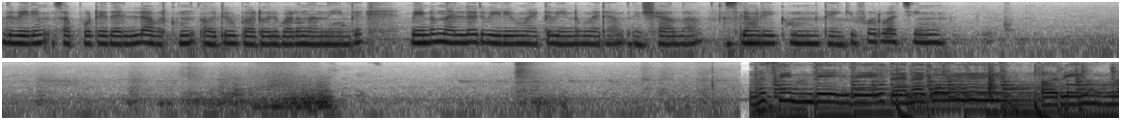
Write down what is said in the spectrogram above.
ഇതുവരെയും സപ്പോർട്ട് ചെയ്ത എല്ലാവർക്കും ഒരുപാട് ഒരുപാട് നന്ദിയുണ്ട്. വീണ്ടും നല്ലൊരു വീഡിയോയുമായിട്ട് വീണ്ടും വരാം. ഇൻഷാല്ല അസ്സാം വലൈക്കും താങ്ക് യു ഫോർ വാച്ചിങ് വേദനകൾ അറിയുന്ന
